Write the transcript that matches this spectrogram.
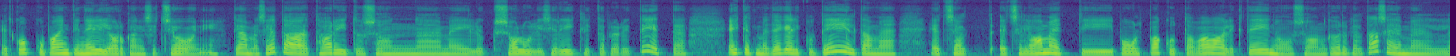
et kokku pandi neli organisatsiooni. teame seda, et haridus on äh, meil üks olulisi riiklikke prioriteete, ehk et me tegelikult eeldame, et sealt, et selle ameti poolt pakutav avalik teenus on kõrgel tasemel,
